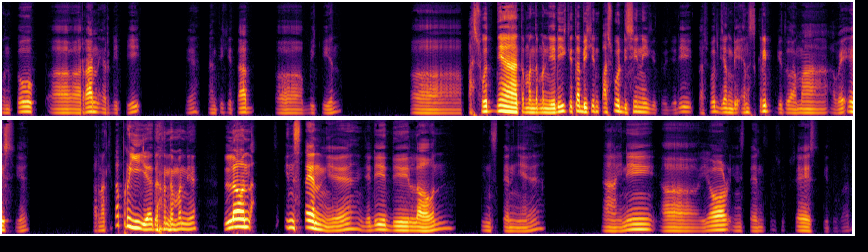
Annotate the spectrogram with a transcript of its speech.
untuk uh, run RDP ya. Nanti kita uh, bikin uh, passwordnya teman-teman. Jadi kita bikin password di sini gitu. Jadi password yang di encrypt gitu sama AWS ya. Karena kita free ya teman-teman ya loan instant ya jadi di loan instantnya nah ini uh, your instant sukses gitu kan.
